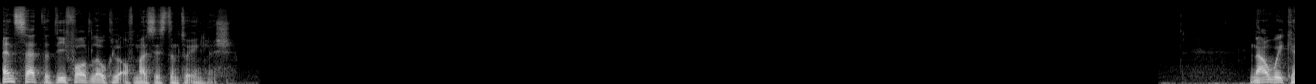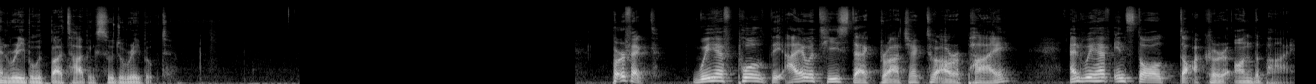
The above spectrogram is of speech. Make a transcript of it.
and set the default locale of my system to English. Now we can reboot by typing sudo reboot. Perfect. We have pulled the IoT Stack project to our Pi and we have installed Docker on the Pi.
